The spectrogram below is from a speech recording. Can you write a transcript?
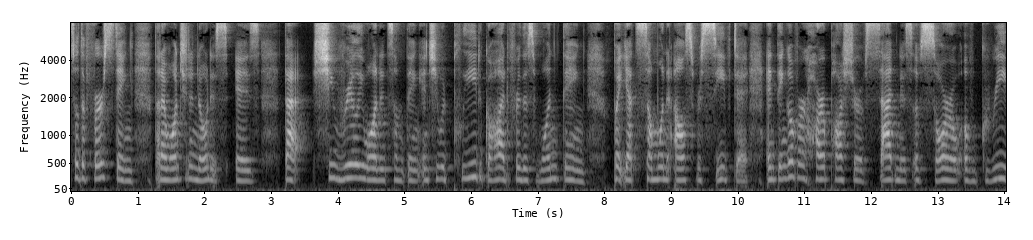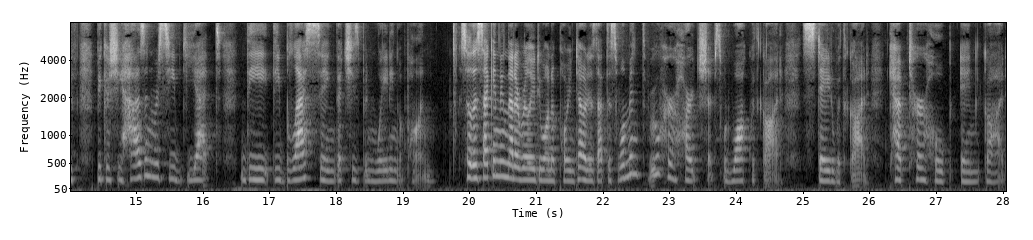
So, the first thing that I want you to notice is that she really wanted something and she would plead God for this one thing, but yet someone else received it. And think of her heart posture of sadness, of sorrow, of grief, because she hasn't received yet the, the blessing that she's been waiting upon. So, the second thing that I really do want to point out is that this woman, through her hardships, would walk with God, stayed with God, kept her hope in God.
